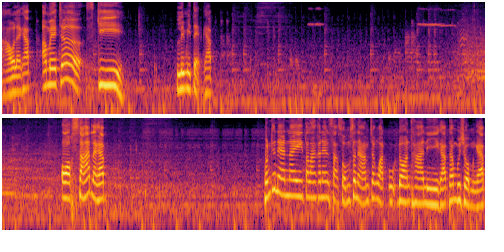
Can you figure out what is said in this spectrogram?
เอาเลยครับ a m a t e u r Ski Limited ครับ ออกสตาร์ทเลยครับ ผลคะแนนในตารางคะแนนสะสมสนามจังหวัดอุดรธานีครับท่านผู้ชมครับ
